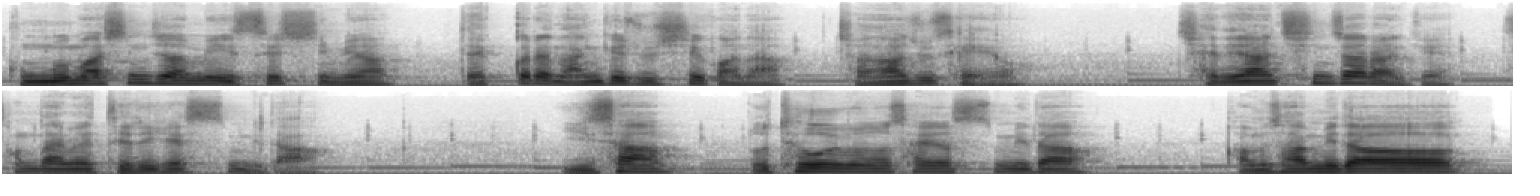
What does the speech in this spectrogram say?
궁금하신 점이 있으시면 댓글에 남겨주시거나 전화주세요. 최대한 친절하게 상담해 드리겠습니다. 이상 노태우 변호사였습니다. 감사합니다.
